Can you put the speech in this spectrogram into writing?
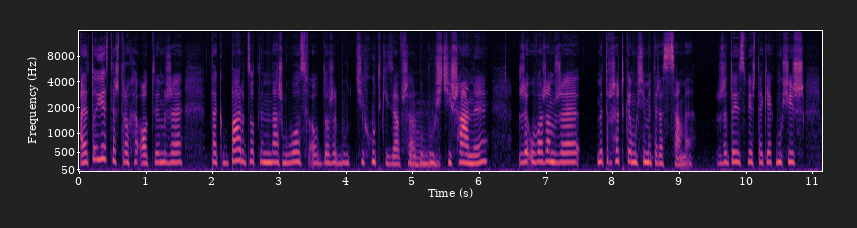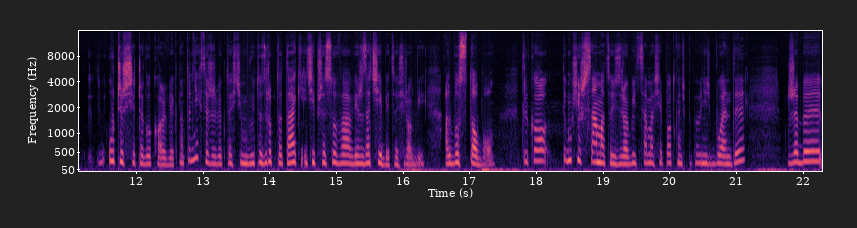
Ale to jest też trochę o tym, że tak bardzo ten nasz głos w outdoorze był cichutki zawsze, albo Mm. był ściszany, że uważam, że my troszeczkę musimy teraz same. Że to jest, wiesz, tak jak musisz, uczysz się czegokolwiek, no to nie chcesz, żeby ktoś ci mówił, to zrób to tak i ci przesuwa, wiesz, za ciebie coś robi. Albo z tobą. Tylko ty musisz sama coś zrobić, sama się potknąć, popełnić błędy, żeby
